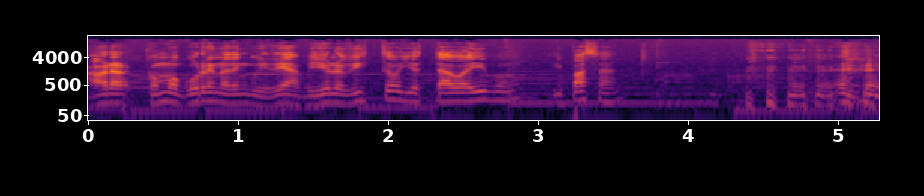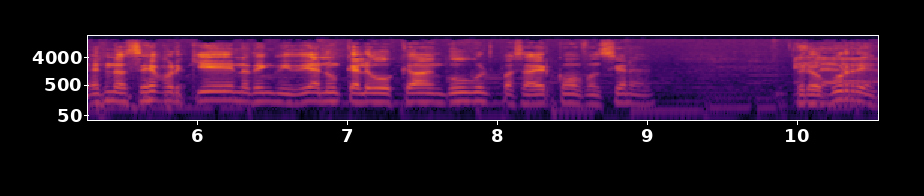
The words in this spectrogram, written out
Ahora, ¿cómo ocurre? No tengo idea. Yo lo he visto, yo he estado ahí po, y pasa. no sé por qué, no tengo idea, nunca lo he buscado en Google para saber cómo funciona. Pero la- ocurre.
